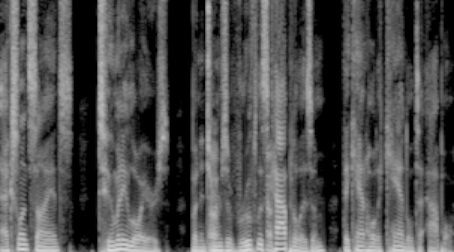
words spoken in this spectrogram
excellent science, too many lawyers, but in terms of ruthless capitalism, they can't hold a candle to Apple.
